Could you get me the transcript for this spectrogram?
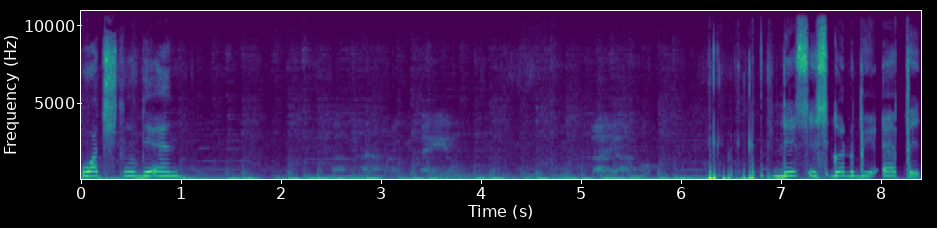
Watch till the end. This is gonna be epic.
